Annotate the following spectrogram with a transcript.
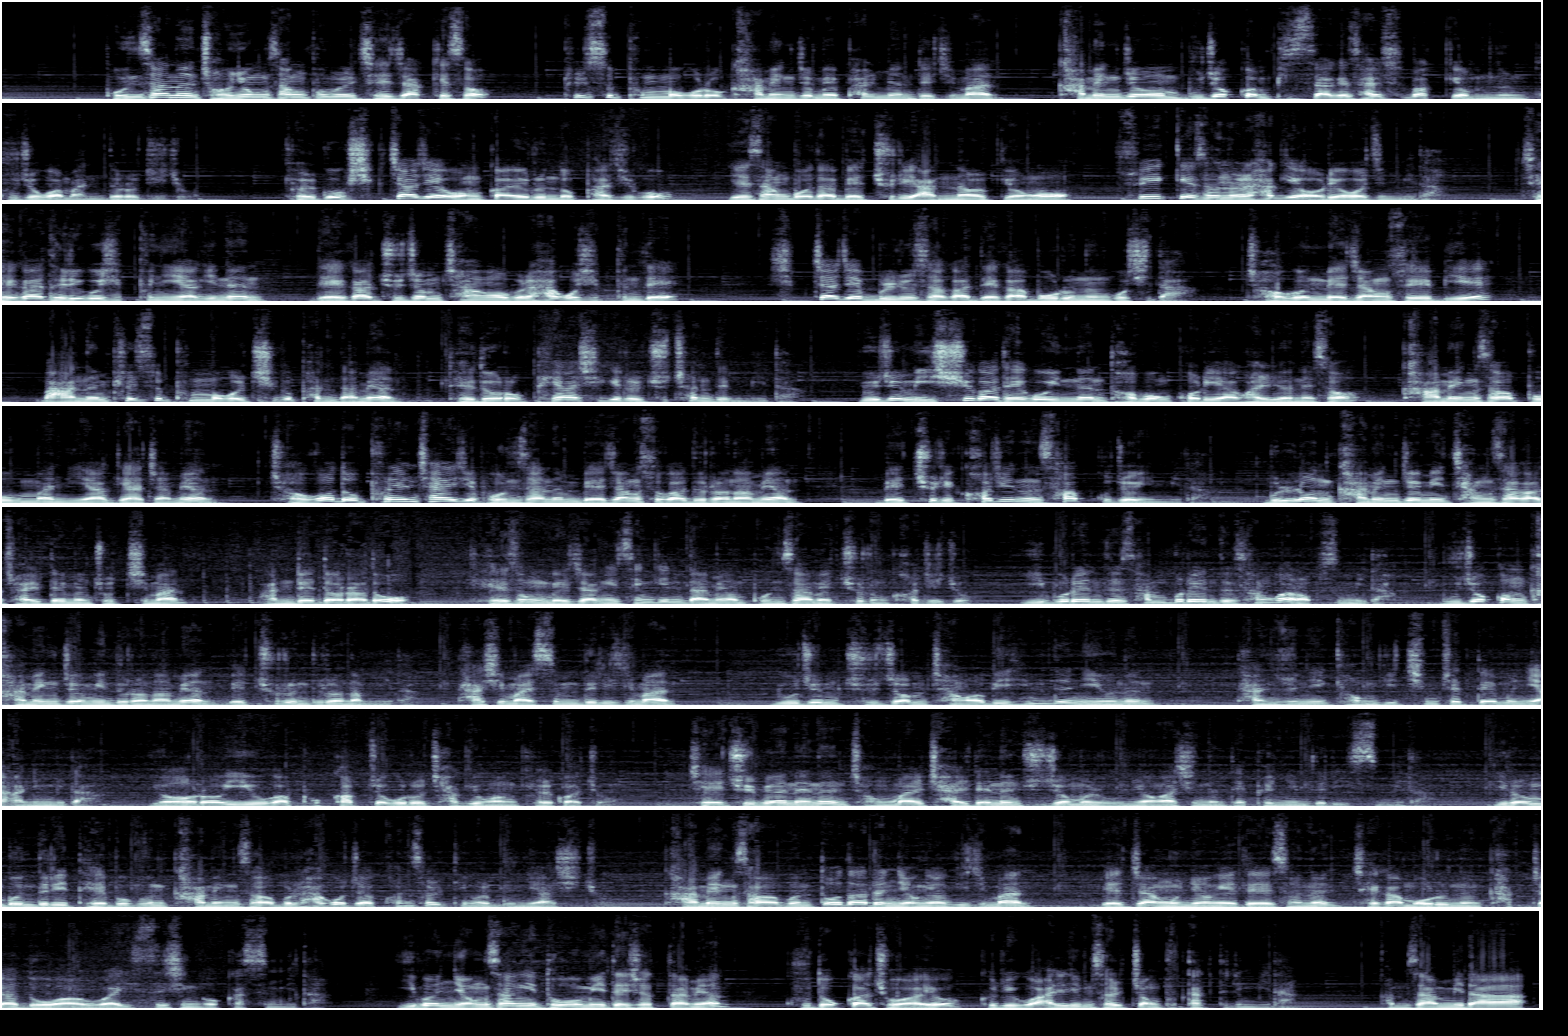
본사는 전용 상품을 제작해서 필수 품목으로 가맹점에 팔면 되지만 가맹점은 무조건 비싸게 살 수밖에 없는 구조가 만들어지죠. 결국 식자재 원가율은 높아지고 예상보다 매출이 안 나올 경우 수익 개선을 하기 어려워집니다. 제가 드리고 싶은 이야기는 내가 주점 창업을 하고 싶은데 식자재 물류사가 내가 모르는 곳이다. 적은 매장 수에 비해 많은 필수 품목을 취급한다면 되도록 피하시기를 추천드립니다. 요즘 이슈가 되고 있는 더본코리아 관련해서 가맹사업 부분만 이야기하자면 적어도 프랜차이즈 본사는 매장 수가 늘어나면 매출이 커지는 사업 구조입니다. 물론 가맹점이 장사가 잘 되면 좋지만 안 되더라도 계속 매장이 생긴다면 본사 매출은 커지죠. 2브랜드, 3브랜드 상관없습니다. 무조건 가맹점이 늘어나면 매출은 늘어납니다. 다시 말씀드리지만 요즘 주점 창업이 힘든 이유는 단순히 경기 침체 때문이 아닙니다. 여러 이유가 복합적으로 작용한 결과죠. 제 주변에는 정말 잘 되는 주점을 운영하시는 대표님들이 있습니다. 이런 분들이 대부분 가맹 사업을 하고자 컨설팅을 문의하시죠. 가맹 사업은 또 다른 영역이지만 매장 운영에 대해서는 제가 모르는 각자 노하우가 있으신 것 같습니다. 이번 영상이 도움이 되셨다면 구독과 좋아요 그리고 알림 설정 부탁드립니다. 감사합니다.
